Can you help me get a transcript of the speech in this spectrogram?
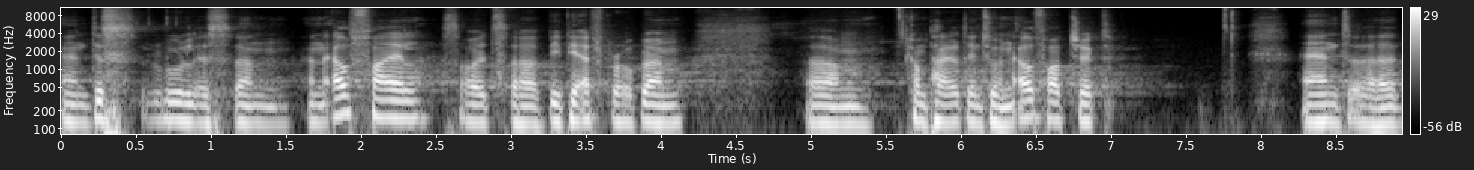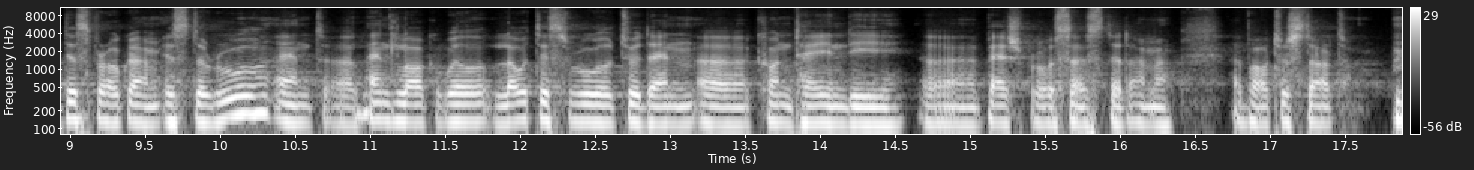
And this rule is an, an ELF file, so it's a BPF program um, compiled into an ELF object. And uh, this program is the rule, and uh, landlock will load this rule to then uh, contain the uh, bash process that I'm uh, about to start.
